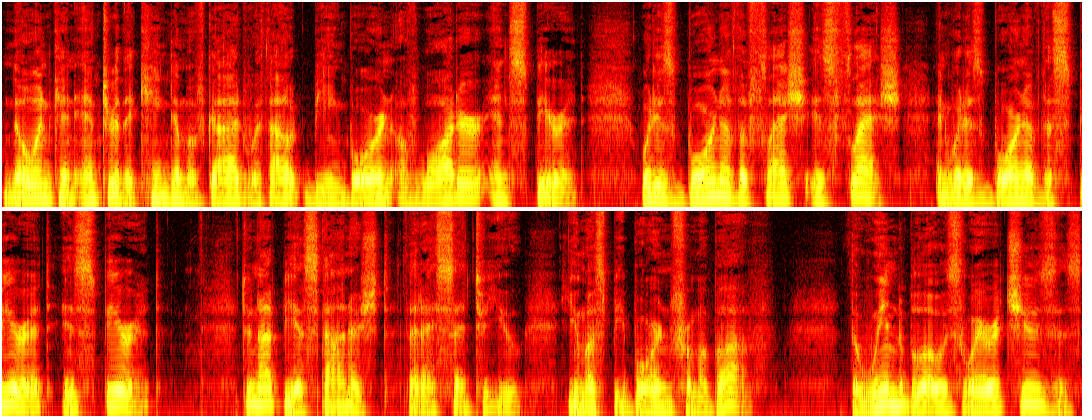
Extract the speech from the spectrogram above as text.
no one can enter the kingdom of God without being born of water and spirit. What is born of the flesh is flesh, and what is born of the spirit is spirit. Do not be astonished that I said to you, You must be born from above. The wind blows where it chooses,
